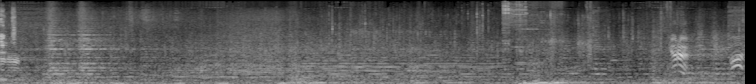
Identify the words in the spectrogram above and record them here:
Gizlilik. Yürü. Lan.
